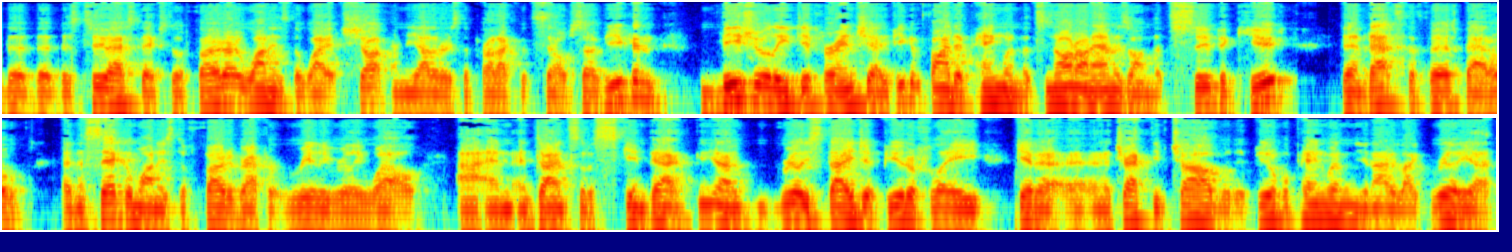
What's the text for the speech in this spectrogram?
the, the, there's two aspects to a photo. One is the way it's shot, and the other is the product itself. So if you can visually differentiate, if you can find a penguin that's not on Amazon that's super cute, then that's the first battle. And the second one is to photograph it really, really well. Uh, and, and don't sort of skimp out, you know, really stage it beautifully, get a, an attractive child with a beautiful penguin, you know, like really a,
